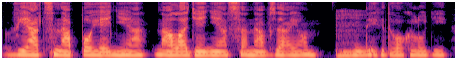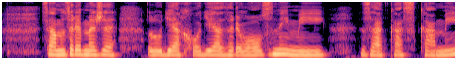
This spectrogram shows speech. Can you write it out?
viac napojenia, naladenia sa navzájom mm-hmm. tých dvoch ľudí. Samozrejme, že ľudia chodia s rôznymi zákazkami,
